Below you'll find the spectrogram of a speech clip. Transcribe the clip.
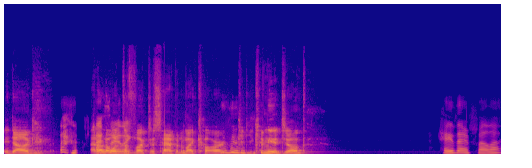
Hey, dog. I don't know sorry, what the like- fuck just happened to my car. Could you give me a jump? Hey there, fella.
